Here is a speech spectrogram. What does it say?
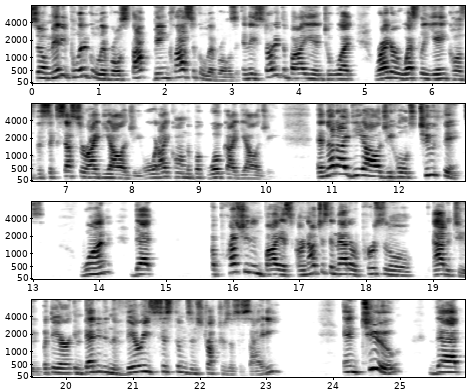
So many political liberals stopped being classical liberals and they started to buy into what writer Wesley Yang calls the successor ideology, or what I call in the book woke ideology. And that ideology holds two things. One, that oppression and bias are not just a matter of personal attitude, but they are embedded in the very systems and structures of society. And two, that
